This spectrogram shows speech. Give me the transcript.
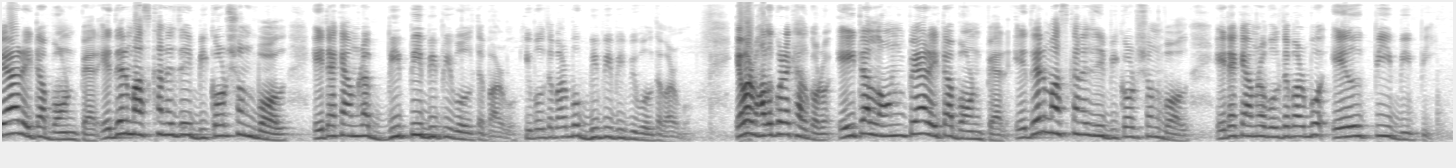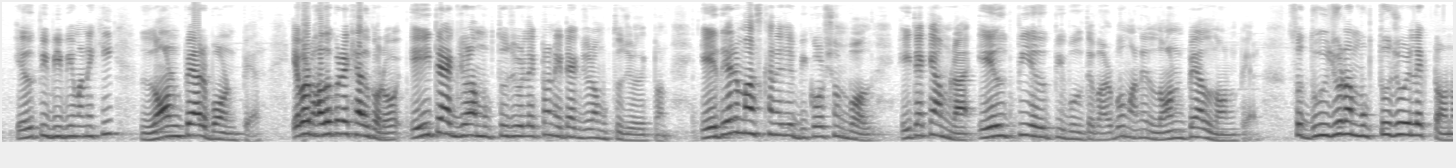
পেয়ার এটা বন্ড পেয়ার এদের মাঝখানে যে বিকর্ষণ বল, এটাকে আমরা বিপি বিপি বলতে পারব। কি বলতে পারব? বিপি বিপি বলতে পারব। এবার ভালো করে খেয়াল করো, এইটা লন পেয়ার এটা বন্ড পেয়ার এদের মাঝখানে যে বিকর্ষণ বল, এটাকে আমরা বলতে পারব এলপি বিপি এলপি বিপি মানে কি? লন পেয়ার বন্ড পেয়ার এবার ভালো করে খেয়াল করো, এইটা এক জোড়া মুক্ত জোড় ইলেকট্রন এটা এক জোড়া মুক্ত জোড় ইলেকট্রন এদের মাঝখানে যে বিকর্ষণ বল, এইটাকে আমরা এলপি এলপি বলতে পারব মানে lone pair lone pair so দুই জোড়া মুক্ত জোড় ইলেকট্রন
